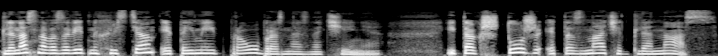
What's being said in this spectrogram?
Для нас, новозаветных христиан, это имеет прообразное значение. Итак, что же это значит для нас,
